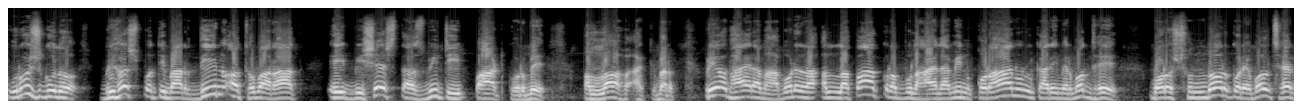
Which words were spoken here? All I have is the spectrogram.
পুরুষগুলো বৃহস্পতিবার দিন অথবা রাত এই বিশেষ তাসবিটি পাঠ করবে। আল্লাহ আকবার। প্রিয় ভাইরা, মা বোনেরা, আল্লাহ পাক রব্বুল আলামিন কোরআনুল কারিমের মধ্যে বড় সুন্দর করে বলছেন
